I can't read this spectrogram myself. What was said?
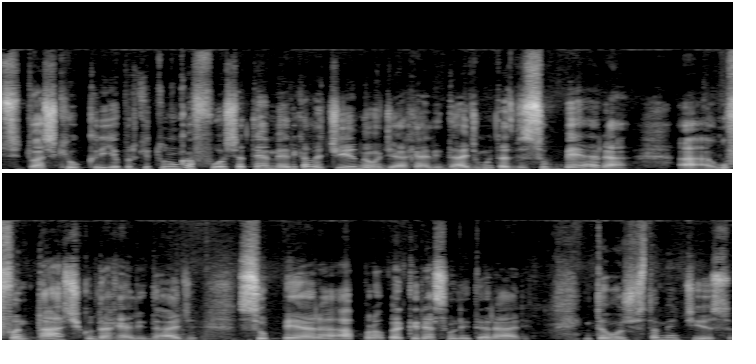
se tu acha que eu crio é porque tu nunca foste até a América Latina, onde a realidade muitas vezes supera, a, o fantástico da realidade supera a própria criação literária. Então, é justamente isso.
